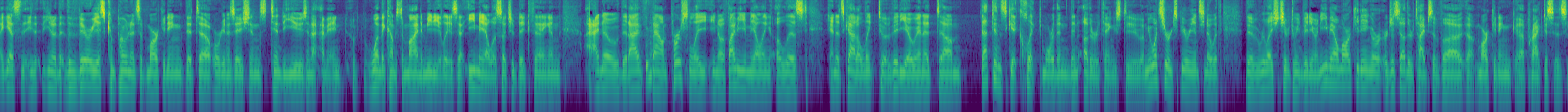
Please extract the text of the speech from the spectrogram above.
I guess you know the, the, various components of marketing that uh, organizations tend to use, and I, I, mean one that comes to mind immediately is that email is such a big thing, and I know that I've found personally, you know, if I'm emailing a list and it's got a link to a video in it, um, that tends to get clicked more than than other things do. I mean, what's your experience, you know, with the relationship between video and email marketing, or, or just other types of uh, uh, marketing uh, practices?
